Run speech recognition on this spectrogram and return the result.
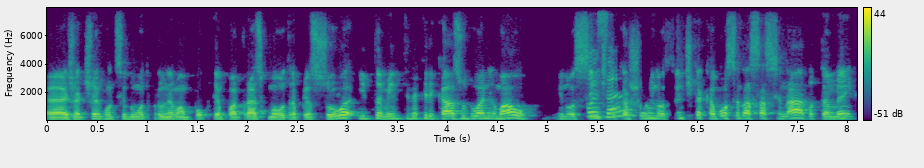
É, já tinha acontecido um outro problema há um pouco tempo atrás com uma outra pessoa, e também teve aquele caso do animal inocente, é. do cachorro inocente que acabou sendo assassinado também.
